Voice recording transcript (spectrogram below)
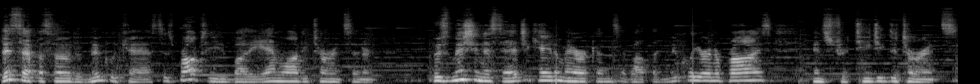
This episode of Nuclecast is brought to you by the ANWA Deterrence Center, whose mission is to educate Americans about the nuclear enterprise and strategic deterrence.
